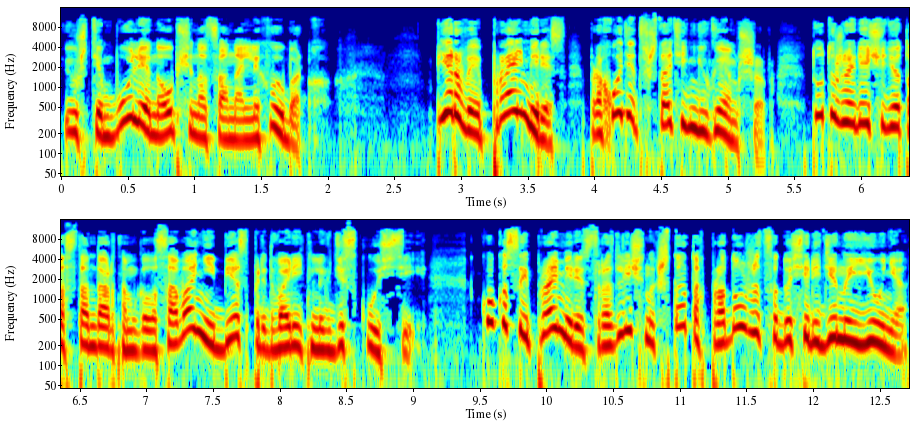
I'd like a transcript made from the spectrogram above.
и уж тем более на общенациональных выборах. Первые праймерис проходят в штате Нью-Гэмпшир. Тут уже речь идет о стандартном голосовании без предварительных дискуссий. Кокусы и праймерис в различных штатах продолжатся до середины июня,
